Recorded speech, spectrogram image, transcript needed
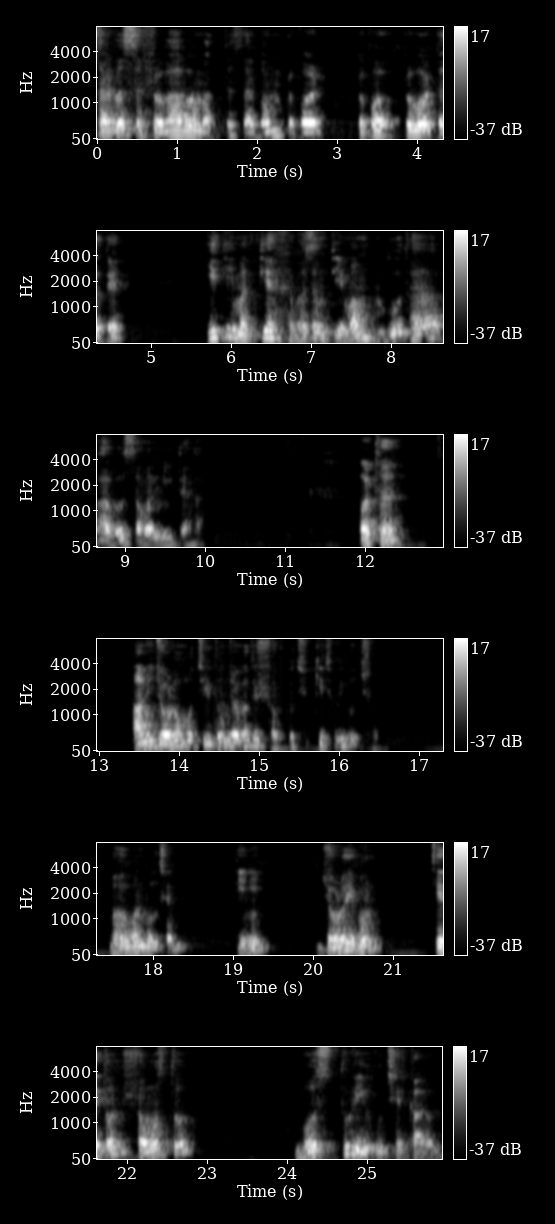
সর্বস্ব প্রভাব মত্ত সর্বম প্রবর্ততে ইতি মধ্য ভজন্তি মম বুধা ভাব সমন্বিত। অর্থাৎ, আমি জড় ও চেতন জগতের সবকিছু কিছুরই উৎস। ভগবান বলছেন, তিনি জড় এবং চেতন সমস্ত বস্তুরই উৎসের কারণ।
